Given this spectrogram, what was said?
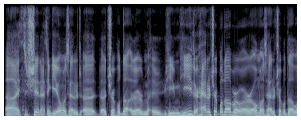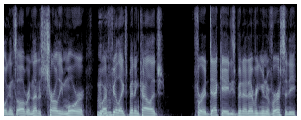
uh, shit, I think he almost had a, a, a triple double, or he he either had a triple double or almost had a triple double against Auburn. That is Charlie Moore, who mm-hmm. I feel like's been in college for a decade. He's been at every university.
